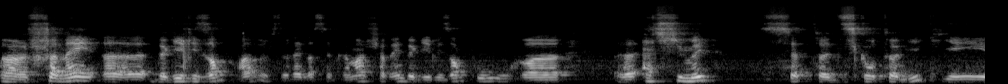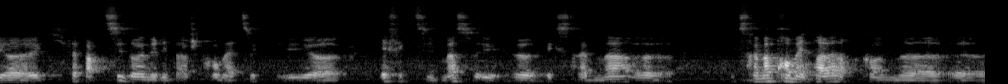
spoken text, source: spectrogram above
un chemin euh, de guérison. Hein, je dirais là, c'est vraiment un chemin de guérison pour assumer cette dichotomie qui, qui fait partie d'un héritage traumatique. Et effectivement, c'est extrêmement extrêmement prometteur comme, euh, euh,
